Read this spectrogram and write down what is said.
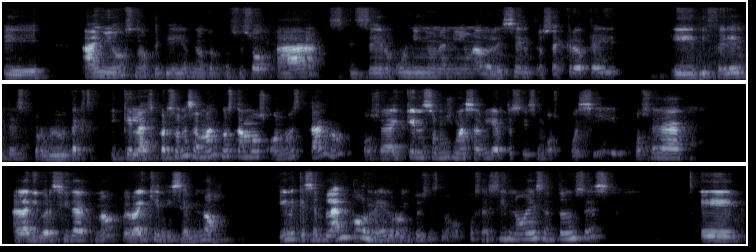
eh, años, ¿no? Que tienen otro proceso a ser un niño, una niña, un adolescente. O sea, creo que hay eh, diferentes problemáticas y que las personas además no estamos o no están, ¿no? O sea, hay quienes somos más abiertos y decimos, pues sí, o sea, a la diversidad, ¿no? Pero hay quien dice, no, tiene que ser blanco o negro. Entonces, no, pues así no es. Entonces, eh,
